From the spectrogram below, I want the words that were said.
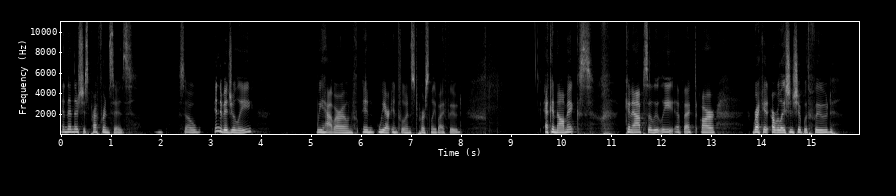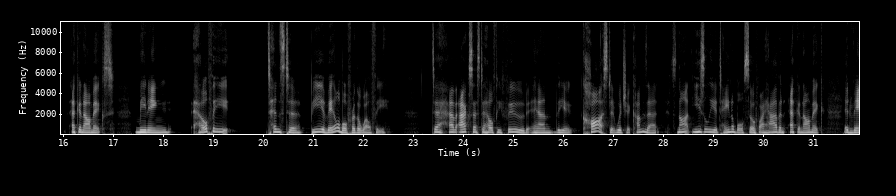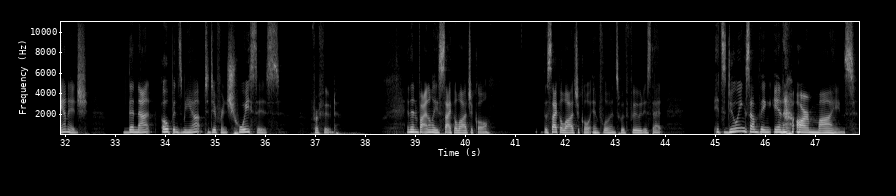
and then there's just preferences. So, individually, we have our own, in, we are influenced personally by food. Economics can absolutely affect our, our relationship with food economics, meaning healthy tends to be available for the wealthy. To have access to healthy food and the cost at which it comes at, it's not easily attainable. So if I have an economic advantage, then that opens me up to different choices for food. And then finally, psychological. The psychological influence with food is that it's doing something in our minds.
